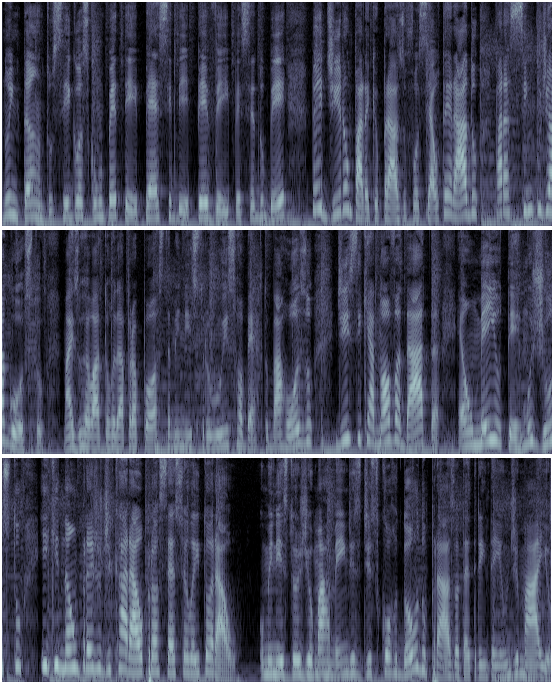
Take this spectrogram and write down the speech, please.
No entanto, siglas como PT, PSB, PV e PCdoB pediram para que o prazo fosse alterado para 5 de agosto, mas o relator da proposta, ministro Luiz Roberto Barroso, disse que a nova data é um meio-termo justo e que não prejudicará o processo eleitoral. O ministro Gilmar Mendes discordou do prazo até 31 de maio.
